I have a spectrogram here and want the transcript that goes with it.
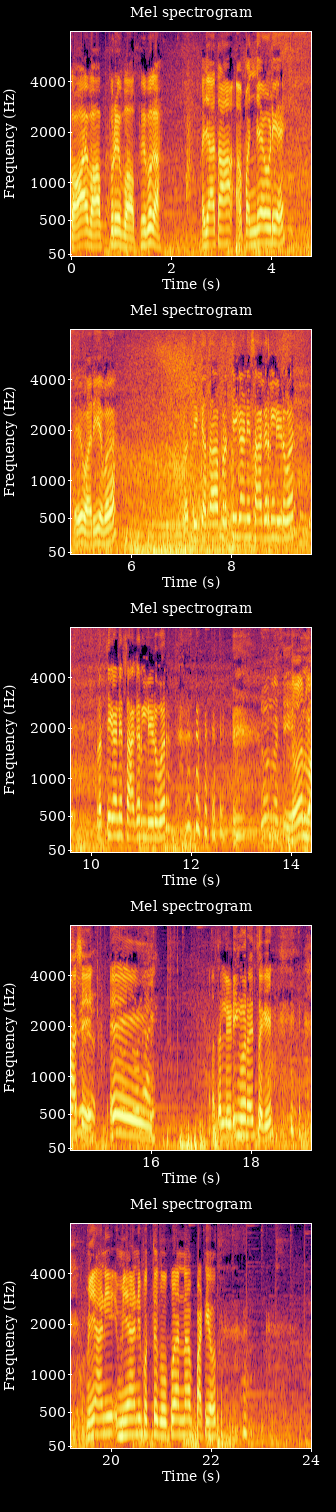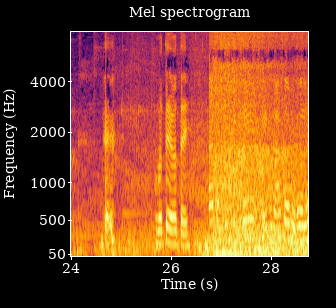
काय बाप रे बाप. हे बघा. म्हणजे आता पंजा एवढी आहे. हे भारी आहे बघा. प्रत्येक आता प्रत्येकाने सागर लीडवर प्रत्येकाने सागर लीडवर दोन मासे. दोन मासे. ए. आता लिडिंग वर आहेत सगळे. मी आणि मी आणि फक्त गोकुळांना पाठी आहोत. होतंय होतंय. आता प्रत्येकाने एक मासा उडवला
